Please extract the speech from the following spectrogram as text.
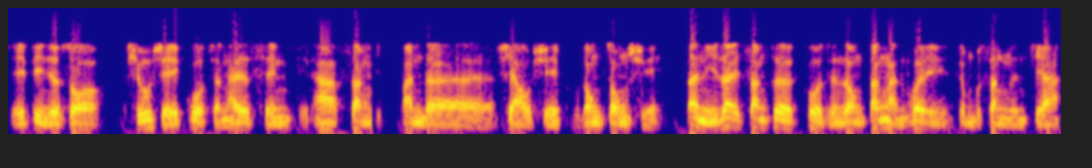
决定就是说。求学过程还是先给他上一般的小学、普通中学。但你在上这个过程中，当然会跟不上人家。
